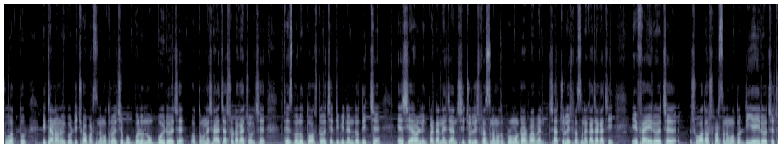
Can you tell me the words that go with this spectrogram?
চুয়াত্তর রিটার্ন অন ইকুইটি ছ পার্সেন্টের মতো রয়েছে বুক ভ্যালু নব্বই রয়েছে, বর্তমানে সাড়ে চারশো টাকায় চলছে ফেস ভ্যালু দশ রয়েছে ডিভিডেন্ডও দিচ্ছে। এর শেয়ার হোল্ডিং প্যাটার্নে যান, ছেচল্লিশ পার্সেন্টের মতো প্রোমোটার পাবেন, সাতচল্লিশ পার্সেন্টের কাছাকাছি। এফআই রয়েছে, সোয়া দশ পার্সেন্টের মতো ডিএই রয়েছে, ছ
